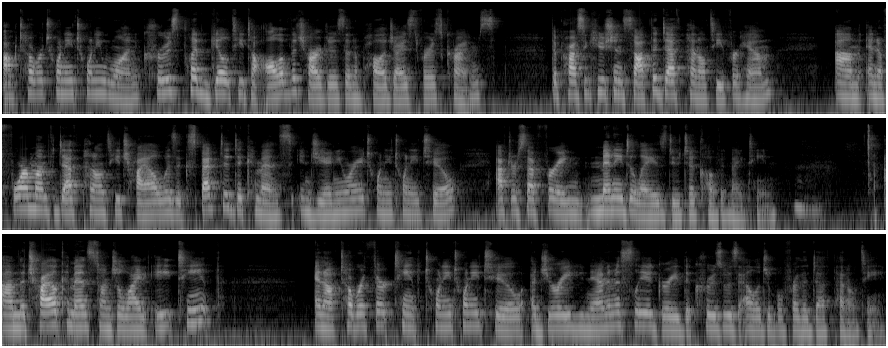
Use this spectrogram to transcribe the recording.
October 2021, Cruz pled guilty to all of the charges and apologized for his crimes. The prosecution sought the death penalty for him, um, and a four month death penalty trial was expected to commence in January 2022 after suffering many delays due to COVID 19. Um, the trial commenced on July 18th, and October 13th, 2022, a jury unanimously agreed that Cruz was eligible for the death penalty.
